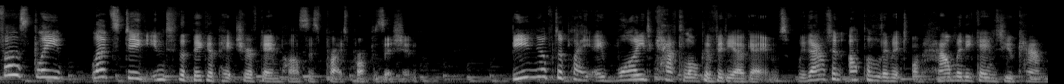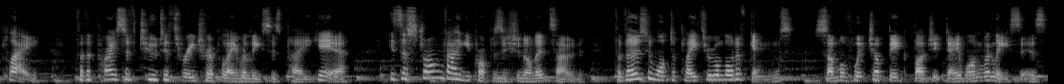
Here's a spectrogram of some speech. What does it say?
Firstly, let's dig into the bigger picture of Game Pass's price proposition. Being able to play a wide catalogue of video games without an upper limit on how many games you can play for the price of 2 to 3 AAA releases per year is a strong value proposition on its own for those who want to play through a lot of games, some of which are big budget day one releases,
